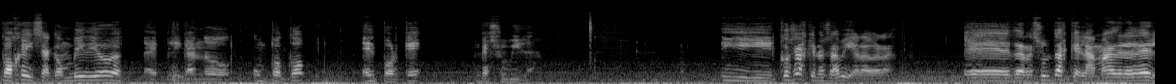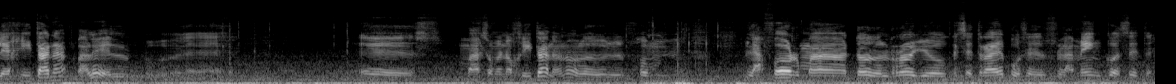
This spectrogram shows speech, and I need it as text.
coge y saca un vídeo explicando un poco el porqué de su vida. Y cosas que no sabía, la verdad. Eh, de resulta que la madre de él es gitana, ¿vale? Eh, es más o menos gitano, ¿no? La forma, todo el rollo que se trae, pues es flamenco, etcétera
